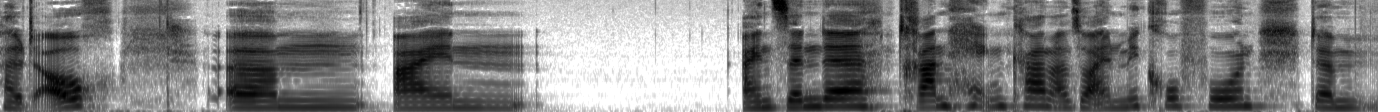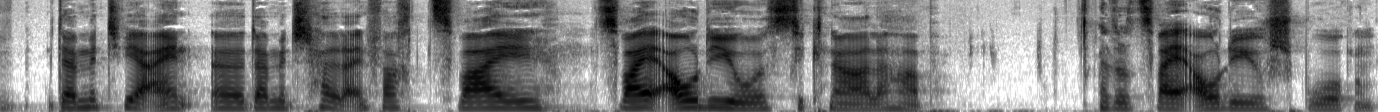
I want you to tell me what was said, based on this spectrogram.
halt auch ähm, ein ein Sender dranhängen kann, also ein Mikrofon, damit wir ein, äh, damit ich halt einfach zwei, zwei Audiosignale habe. Also zwei Audiospuren.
